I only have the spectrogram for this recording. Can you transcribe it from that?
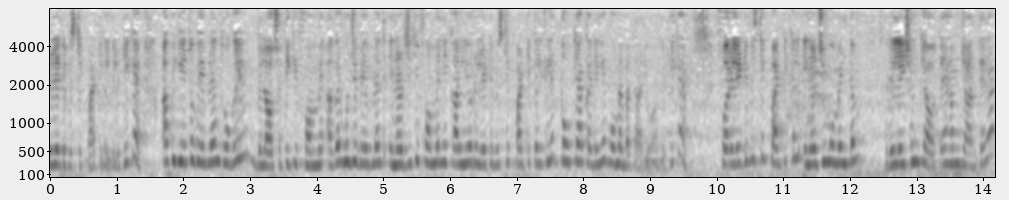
रिलेटिविस्टिक पार्टिकल के लिए, ठीक है? अब ये तो वेवलेंथ हो गई वेलोसिटी की फॉर्म में। अगर मुझे वेवलेंथ एनर्जी की फॉर्म में निकालनी हो रिलेटिविस्टिक पार्टिकल के लिए तो क्या करेंगे? वो मैं बता रही हूँ आगे, ठीक है? For relativistic particle energy momentum relation क्या होता है, हम जानते हैं ना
